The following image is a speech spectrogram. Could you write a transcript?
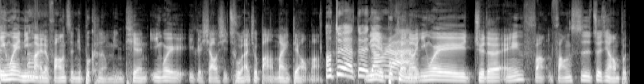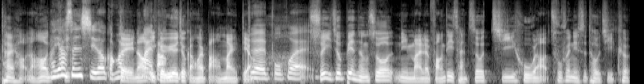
因为你买嗯。了房子，你不可能明天因为一个消息出来就把它卖掉嘛。哦，对啊，对，你也不可能因为觉得哎房房市最近好像不太好，然后啊要升息了，赶快对，然后一个月就赶快把它卖掉。对，不会，所以就变成说，你买了房地产之后，几乎啦，除非你是投机客，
